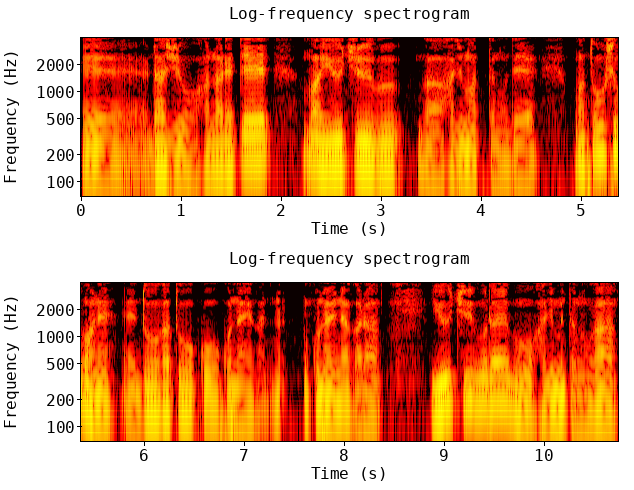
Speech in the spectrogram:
え、ラジオを離れて、まあ、YouTube が始まったので、まあ、当初はね、動画投稿を行いが行いながら、YouTube ライブを始めたのが、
